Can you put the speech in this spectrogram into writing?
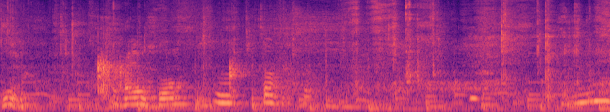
嗯，这还用说吗？嗯，走。嗯。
